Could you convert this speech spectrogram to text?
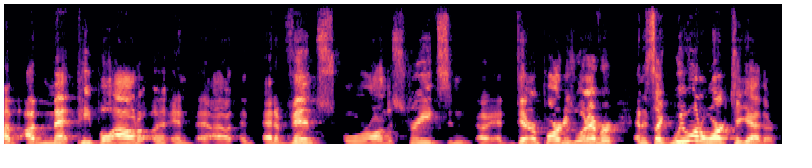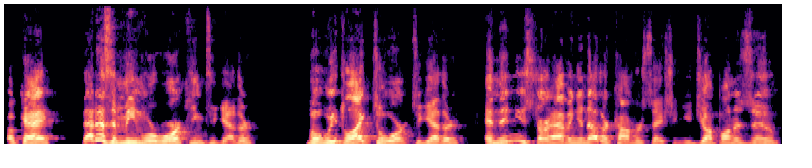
I've, I've met people out uh, in, uh, at events or on the streets and uh, at dinner parties, whatever. And it's like, we want to work together. Okay. That doesn't mean we're working together, but we'd like to work together. And then you start having another conversation. You jump on a Zoom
